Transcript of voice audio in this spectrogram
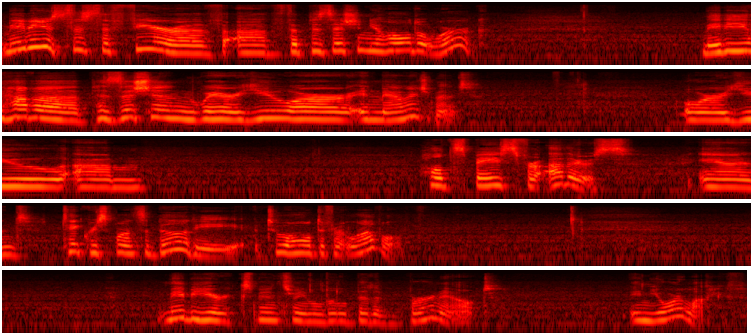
maybe it's just the fear of, of the position you hold at work. Maybe you have a position where you are in management, or you um, hold space for others and take responsibility to a whole different level. Maybe you're experiencing a little bit of burnout in your life,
